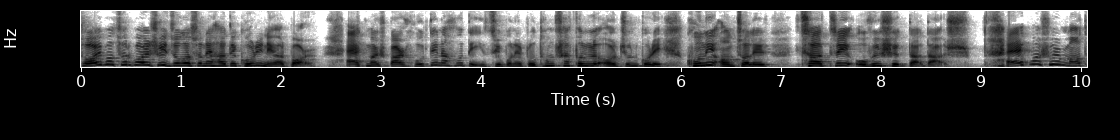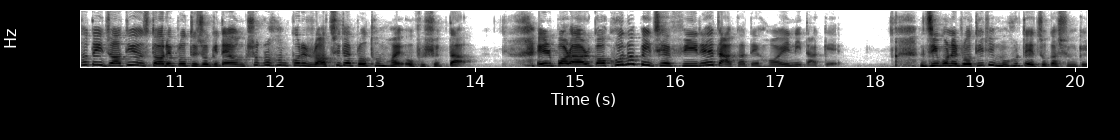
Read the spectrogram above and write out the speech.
ছয় বছর বয়সী যোগাসনে হাতে খড়ি নেওয়ার পর এক মাস পার হতে না হতেই জীবনের প্রথম সাফল্য অর্জন করে খনি অঞ্চলের ছাত্রী অভিষেক্তা দাস। এক মাসের মাথাতেই জাতীয় স্তরে প্রতিযোগিতায় অংশগ্রহণ করে রাঁচিতে প্রথম হয় অভিষেক্তা এরপর আর কখনো পিছিয়ে ফিরে তাকাতে হয়নি তাকে। জীবনের প্রতিটি মুহূর্তে যোগাসনকে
